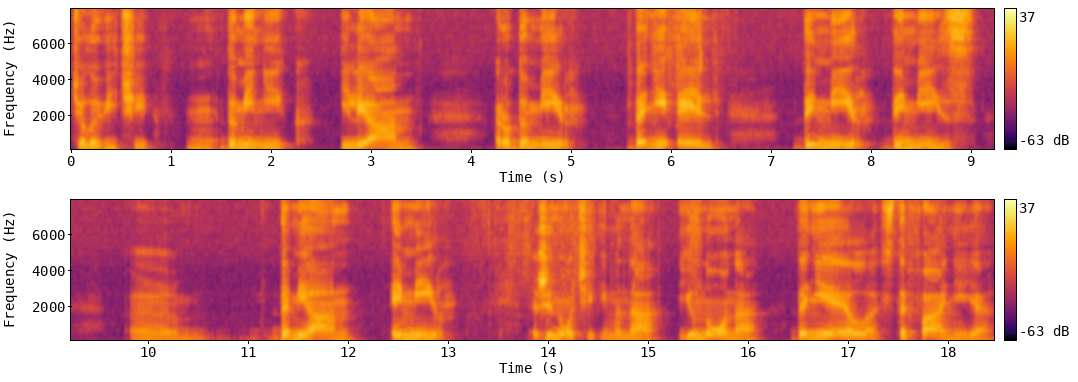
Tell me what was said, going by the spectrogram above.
чоловічі Домінік, Іліан, Родомір, Даніель, Демір, Деміз, е, Даміан, Емір, жіночі імена Юнона, Даніела, Стефанія,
